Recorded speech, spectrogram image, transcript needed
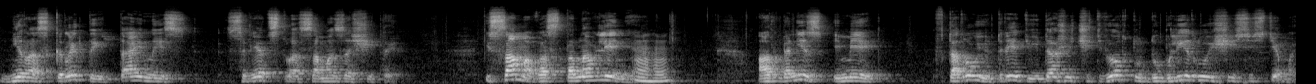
нераскрытые тайные средства самозащиты и самовосстановления. Угу. Организм имеет вторую, третью и даже четвертую дублирующие системы.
